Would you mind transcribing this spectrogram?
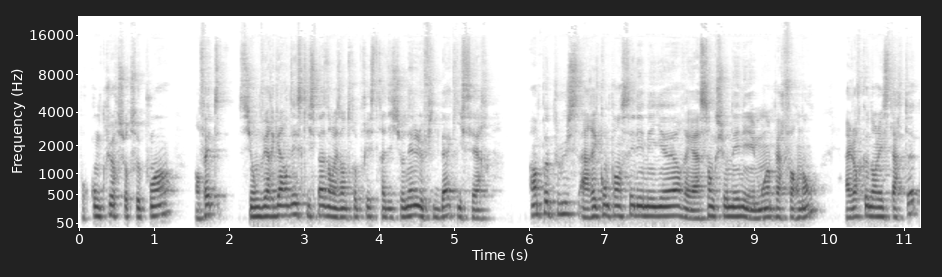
Pour conclure sur ce point, en fait, si on devait regarder ce qui se passe dans les entreprises traditionnelles, le feedback, il sert un peu plus à récompenser les meilleurs et à sanctionner les moins performants. Alors que dans les startups,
